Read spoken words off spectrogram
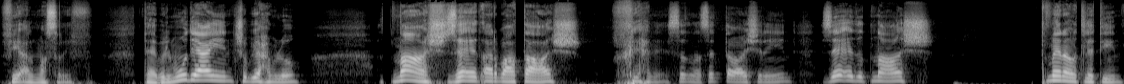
في المصرف. طيب المودعين شو بيحملوا؟ 12 زائد 14 يعني صرنا 26 زائد 12 38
